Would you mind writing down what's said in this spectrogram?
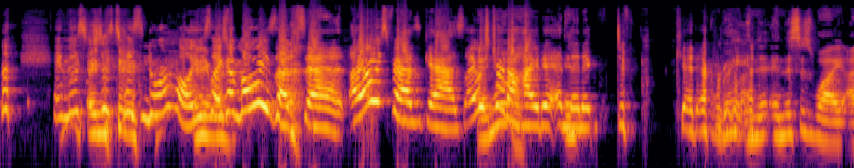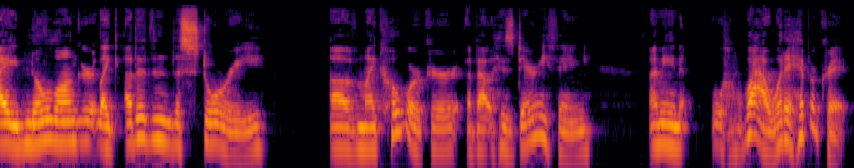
and this was and- just his normal. He was like, was- I'm always upset. I always pass gas. I always I try to hide it, and, And- then it did get everyone. Right, and, and this is why I no longer like other than the story of my coworker about his dairy thing. I mean, wow, what a hypocrite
